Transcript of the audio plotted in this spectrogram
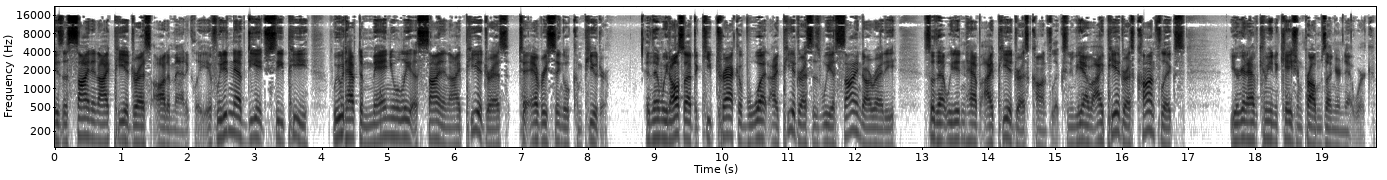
is assign an IP address automatically. If we didn't have DHCP, we would have to manually assign an IP address to every single computer. And then we'd also have to keep track of what IP addresses we assigned already so that we didn't have IP address conflicts. And if you have IP address conflicts, you're going to have communication problems on your network.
